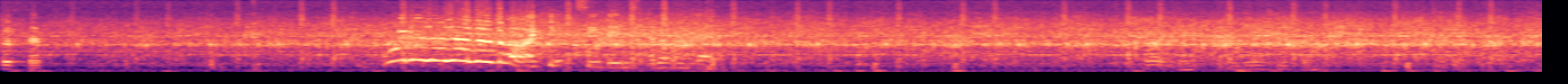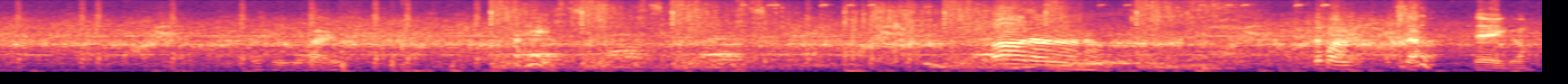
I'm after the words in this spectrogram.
Footsteps. Oh no no no no no! I can't see things. I don't want that. Okay. I'm gonna see that. Okay, wires. Oh, hey! Oh no no no. Step on it. Step. There you go.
